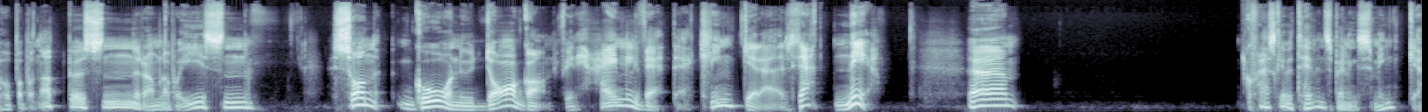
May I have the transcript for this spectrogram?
hoppa på nattbussen, ramla på isen. Sånn går nå dagene, for helvete klinker jeg rett ned. Uh, Hvorfor har jeg skrevet TV-innspilling sminke?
